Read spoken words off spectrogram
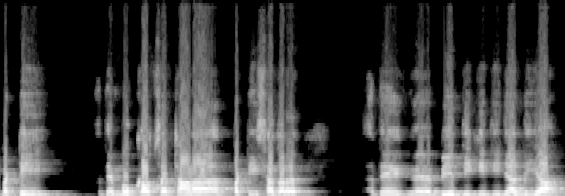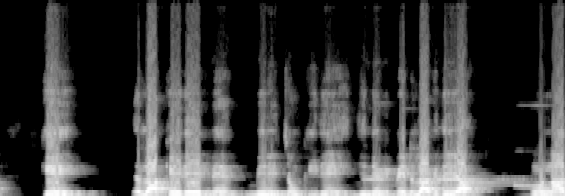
ਪੱਟੀ ਅਤੇ ਮੁੱਖ ਅਫਸਰ ਥਾਣਾ ਪੱਟੀ ਸਦਰ ਅਤੇ ਬੇਨਤੀ ਕੀਤੀ ਜਾਂਦੀ ਆ ਕਿ ਇਲਾਕੇ ਦੇ ਮੇ- ਮੇਰੀ ਚੌਂਕੀ ਦੇ ਜਿੰਨੇ ਵੀ ਪਿੰਡ ਲੱਗਦੇ ਆ ਉਹਨਾਂ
